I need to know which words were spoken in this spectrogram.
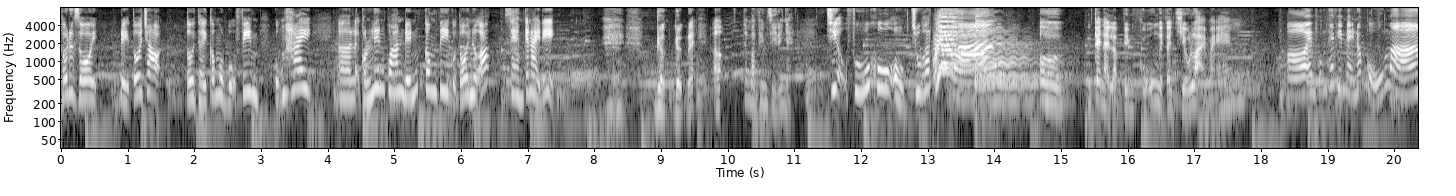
Thôi được rồi Để tôi chọn. Tôi thấy có một bộ phim cũng hay à, Lại còn liên quan đến công ty của tôi nữa. Xem cái này đi. Được được đấy. Ờ Thế mà phim gì đấy nhỉ Triệu Phú Khu Ổ Chuột Ờ Cái này là phim cũ người ta chiếu lại mà em Ờ em cũng thấy phim này nó cũ mà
